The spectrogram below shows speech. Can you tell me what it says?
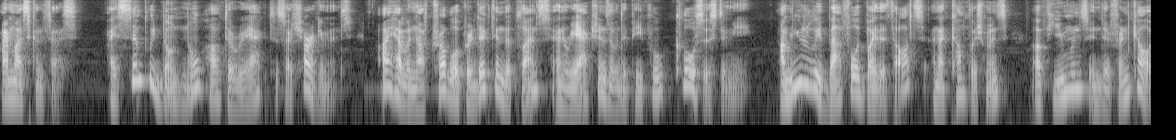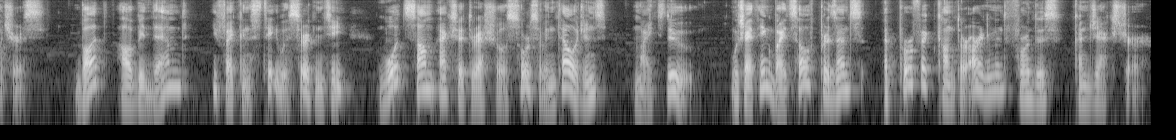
I must confess, I simply don't know how to react to such arguments. I have enough trouble predicting the plans and reactions of the people closest to me. I'm usually baffled by the thoughts and accomplishments of humans in different cultures. But I'll be damned if I can state with certainty what some extraterrestrial source of intelligence might do, which I think by itself presents a perfect counterargument for this conjecture.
